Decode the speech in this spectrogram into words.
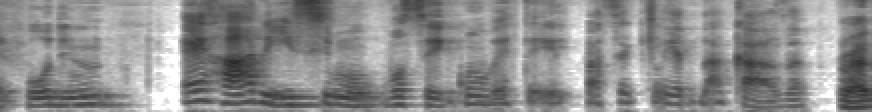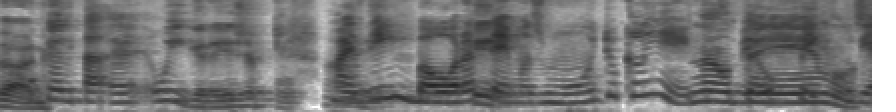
iFood é raríssimo você converter ele para ser cliente da casa. Verdade. Porque ele tá. É o igreja, pô. Mas ali. embora temos muito clientes, Não viu, temos. de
